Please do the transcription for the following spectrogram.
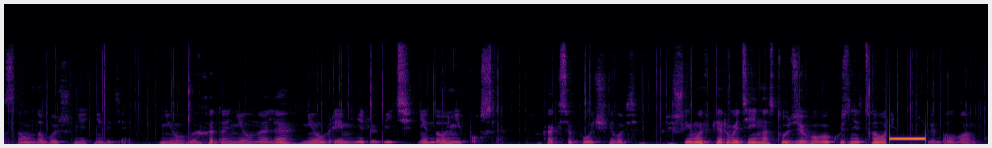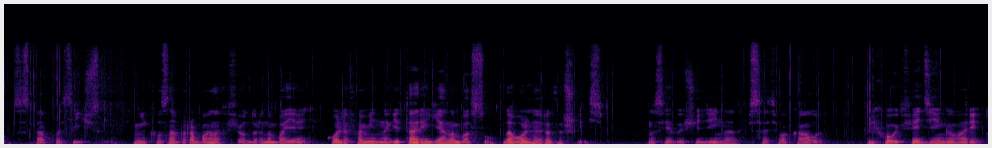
саунда больше нет нигде. Ни у выхода, ни у ноля, ни у времени любить, ни до, ни после. А как все получилось? Пришли мы в первый день на студию Вовы Кузнецова болванку. Состав классический. Николс на барабанах, Федор на баяне, Коля Фомин на гитаре, я на басу. Довольно разошлись. На следующий день надо писать вокалы. Приходит Федя и говорит.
